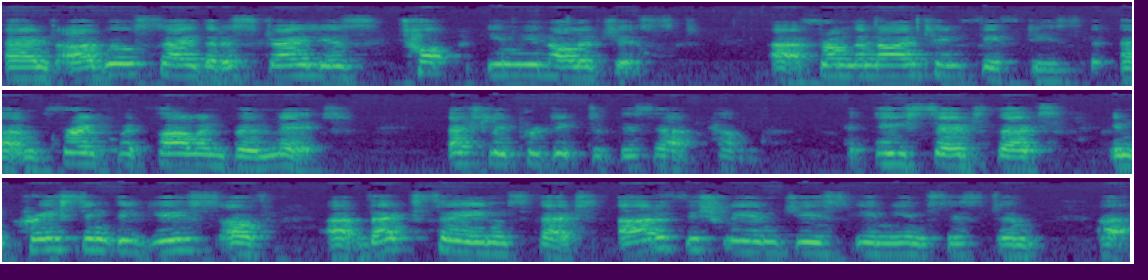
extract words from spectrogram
And I will say that Australia's top immunologist from the 1950s, um, Frank Macfarlane Burnet, actually predicted this outcome. He said that increasing the use of uh, vaccines that artificially induce the immune system uh,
